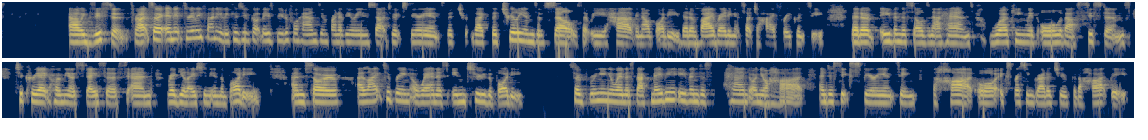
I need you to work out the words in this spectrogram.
our existence, right? So, and it's really funny because you've got these beautiful hands in front of you, and you start to experience the tr- like the trillions of cells that we have in our body that are vibrating at such a high frequency, that are even the cells in our hands working with all of our systems to create homeostasis and regulation in the body. And so, I like to bring awareness into the body so bringing awareness back, maybe even just hand on your mm-hmm. heart and just experiencing the heart or expressing gratitude for the heartbeat.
